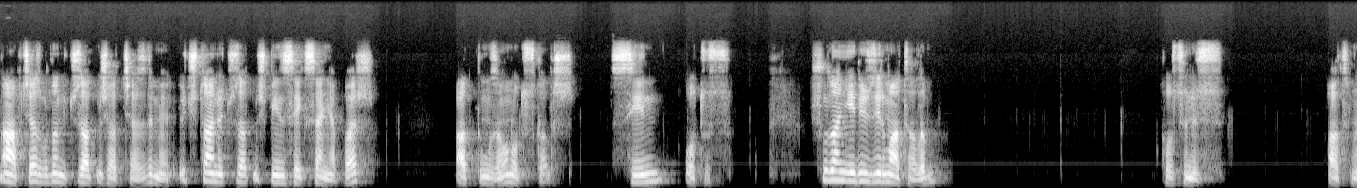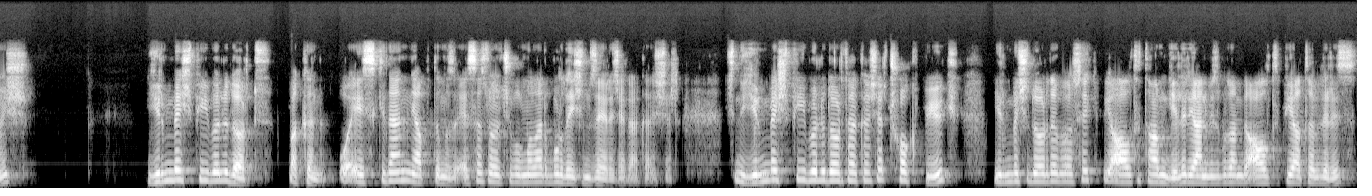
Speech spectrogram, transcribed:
Ne yapacağız? Buradan 360 atacağız değil mi? 3 tane 360 1080 yapar. Attığımız zaman 30 kalır. Sin 30. Şuradan 720 atalım. Kosinüs 60. 25 pi bölü 4. Bakın o eskiden yaptığımız esas ölçü bulmalar burada işimize yarayacak arkadaşlar. Şimdi 25 pi bölü 4 arkadaşlar çok büyük. 25'i 4'e bölsek bir 6 tam gelir. Yani biz buradan bir 6 pi atabiliriz.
